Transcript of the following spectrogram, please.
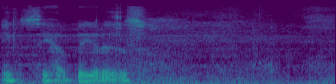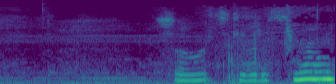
you can see how big it is. So let's give it a smell.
